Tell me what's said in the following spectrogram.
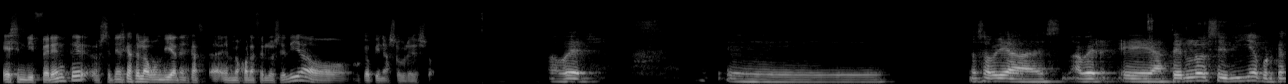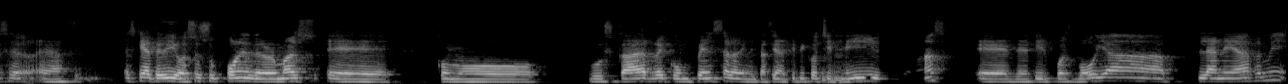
¿Es indiferente? O sea, ¿tienes que hacerlo algún día? ¿Es mejor hacerlo ese día o, qué opinas sobre eso? A ver. Eh, no sabría. a ver, eh, hacerlo ese día porque hace, es que ya te digo, eso supone de normal como buscar recompensa a la alimentación, el típico chip meal y demás, eh, decir, pues voy a planearme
